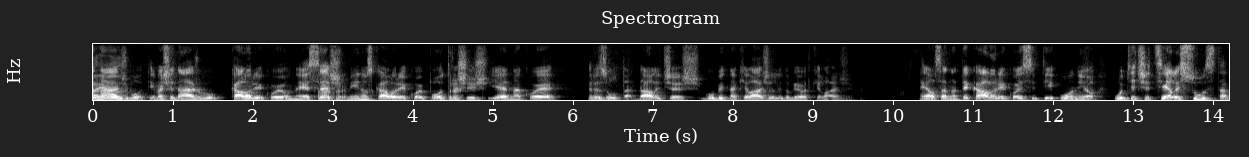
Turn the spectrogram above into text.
jednadžbu, ti imaš jednadžbu kalorije koje uneseš, minus kalorije koje potrošiš, jednako je rezultat. Da li ćeš gubiti na kilaži ili dobivati kilaži. Evo, sad na te kalorije koje si ti unio utječe cijeli sustav.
